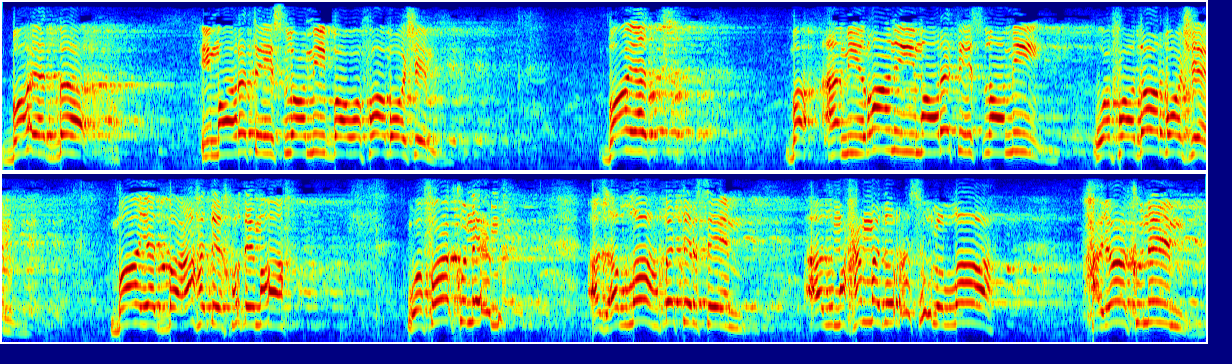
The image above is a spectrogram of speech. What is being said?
باید به امارت اسلامی با وفا باشیم. باید با امیران امارت اسلامی وفادار باشیم. باید به عهد خود ما وفا کنیم. از الله بترسیم. از محمد رسول الله حیا کنیم.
